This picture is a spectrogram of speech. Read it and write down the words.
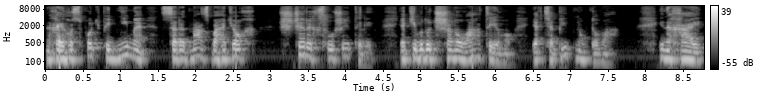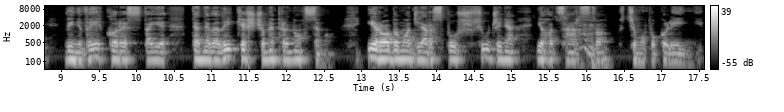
Нехай Господь підніме серед нас багатьох щирих служителів, які будуть шанувати Його, як ця бідна вдова. І нехай Він використає те невелике, що ми приносимо, і робимо для розповсюдження Його царства в цьому поколінні.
